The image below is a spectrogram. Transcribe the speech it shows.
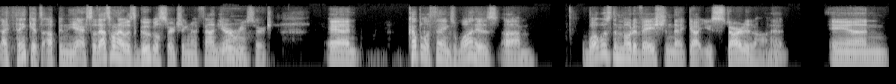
I think it's up in the air. So that's when I was Google searching and I found yeah. your research. And a couple of things. One is um, what was the motivation that got you started on it? And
